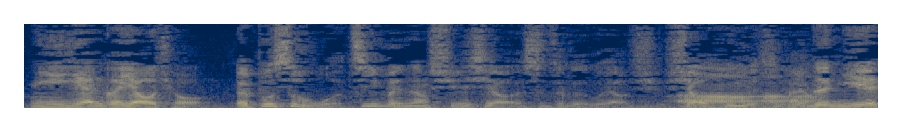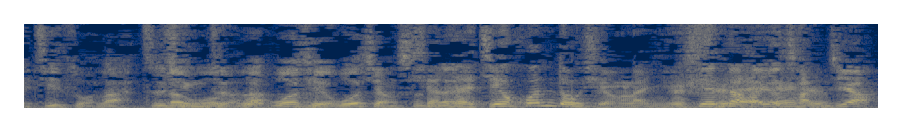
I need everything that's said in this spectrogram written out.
你严格要求？呃，不是我，基本上学校也是这个要求，校服也是。反正你也极左了，执行者了。我我我想是现在结婚都行了，你说现在还有产假，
